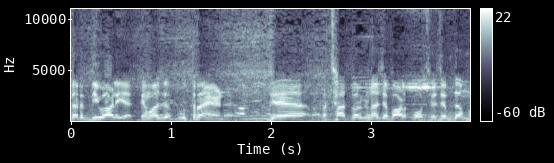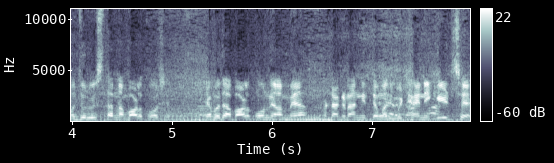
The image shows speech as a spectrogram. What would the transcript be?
દર દિવાળીએ તેમજ ઉત્તરાયણ જે પછાત વર્ગના જે બાળકો છે, જે બધા મજૂર વિસ્તારના બાળકો છે, એ બધા બાળકોને અમે ફટાકડાની તેમજ મીઠાઈની કીટ છે,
